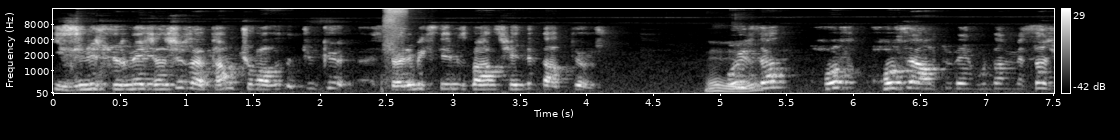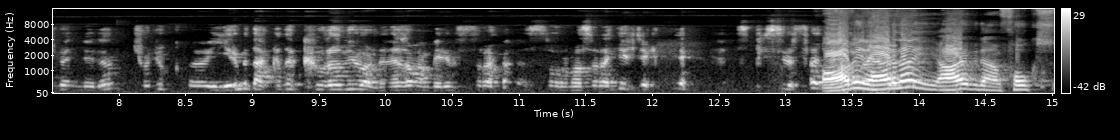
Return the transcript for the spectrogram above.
izini sürmeye çalışırsak tam çuvalladık çünkü söylemek istediğimiz bazı şeyleri de atlıyoruz. Ne O diyorsun? yüzden Jos- Jose Altuve'ye buradan mesaj gönderiyorum. Çocuk e, 20 dakikada kıvranıyor orada. Ne zaman benim sıra, soruma sıra gelecek diye. Bir sürü Abi nereden harbiden Fox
